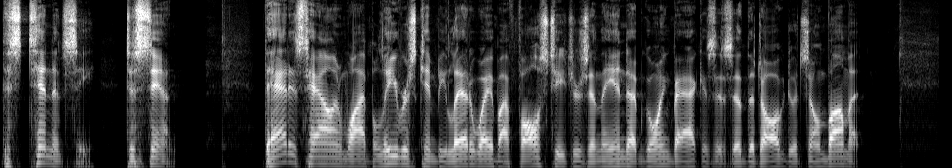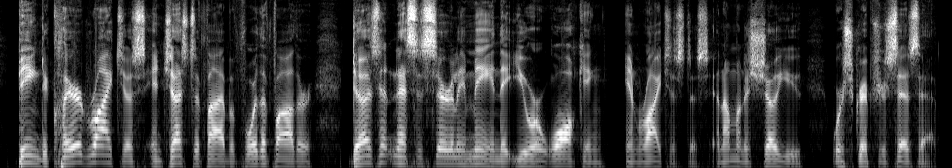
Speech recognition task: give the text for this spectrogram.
this tendency to sin. That is how and why believers can be led away by false teachers and they end up going back, as it said, the dog to its own vomit. Being declared righteous and justified before the Father doesn't necessarily mean that you are walking in righteousness. And I'm going to show you where Scripture says that.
